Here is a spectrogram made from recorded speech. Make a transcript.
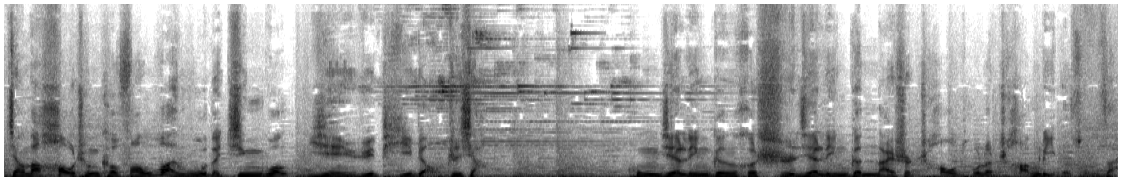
将那号称可防万物的金光隐于体表之下。空间灵根和时间灵根乃是超脱了常理的存在，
